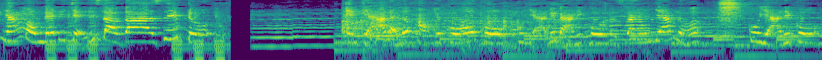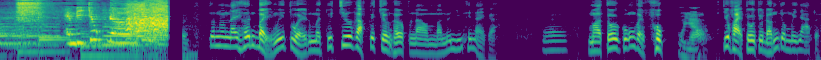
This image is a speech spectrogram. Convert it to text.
Nhắn mong để đi chỉ sao ta ship được. Em trả lại lớp học cho cô cô cô dạy với bạn đi cô là sao không dám nữa. Cô dạy đi cô em đi chút đơn Tôi năm nay hơn 70 tuổi mà tôi chưa gặp cái trường hợp nào mà nó như thế này cả. Ờ, Mà tôi cũng phải phục. Chứ phải tôi tôi đấm cho mấy nhát rồi.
